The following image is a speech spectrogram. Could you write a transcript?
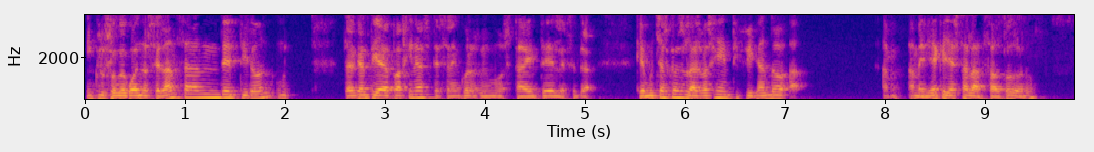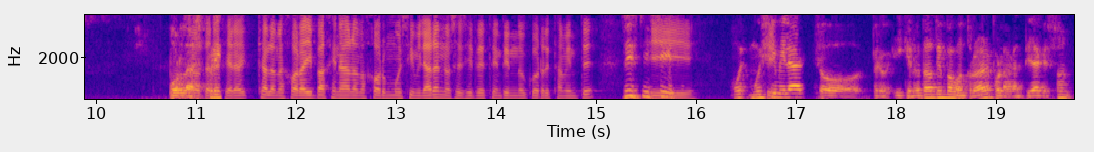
Incluso que cuando se lanzan del tirón, tal cantidad de páginas te salen con los mismos titles, etcétera. Que muchas cosas las vas identificando a, a medida que ya está lanzado todo, ¿no? por las no, que a lo mejor hay páginas a lo mejor muy similares, no sé si te estoy entendiendo correctamente. Sí, sí, sí. Muy, muy similares, pero, y que no tengo tiempo a controlar por la cantidad que son.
